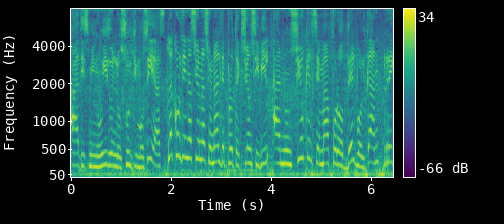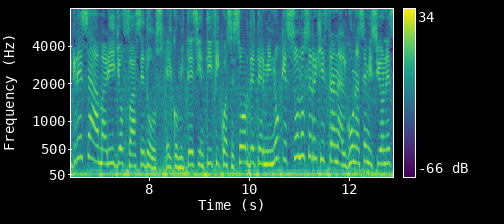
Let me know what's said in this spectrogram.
ha disminuido en los últimos días, la Coordinación Nacional de Protección Civil anunció que el semáforo del volcán regresa a amarillo fase 2. El Comité Científico Asesor determinó que solo se registran algunas emisiones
